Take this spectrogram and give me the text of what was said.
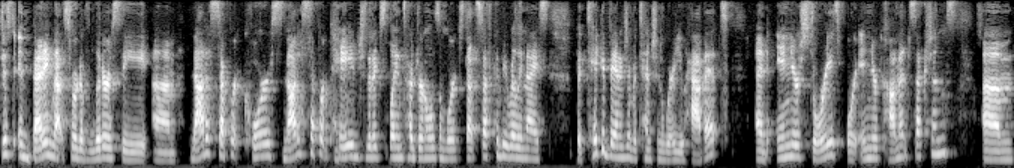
just embedding that sort of literacy, um, not a separate course, not a separate page that explains how journalism works. That stuff could be really nice, but take advantage of attention where you have it, and in your stories or in your comment sections. Um,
